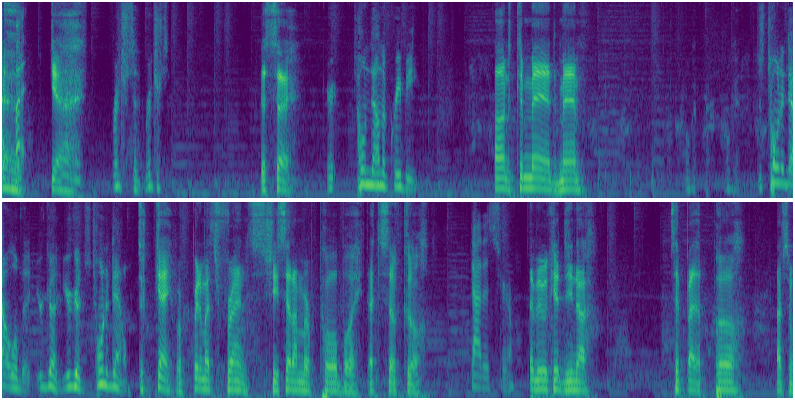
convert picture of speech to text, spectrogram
Oh, What? God. Richardson, Richardson. Yes, sir. You're tone down the creepy. On command, ma'am. Okay, okay. Just tone it down a little bit. You're good. You're good. Just tone it down. It's okay. We're pretty much friends. She said I'm her pool boy. That's so cool. That is true. Maybe we could, you know, sit by the pool, have some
